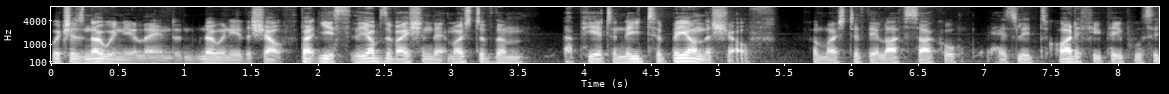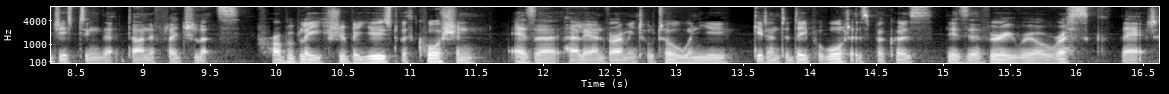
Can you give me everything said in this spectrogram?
which is nowhere near land and nowhere near the shelf. But yes, the observation that most of them appear to need to be on the shelf for most of their life cycle has led to quite a few people suggesting that dinoflagellates probably should be used with caution as a paleoenvironmental tool when you get into deeper waters because there's a very real risk that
